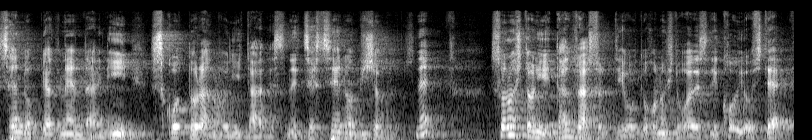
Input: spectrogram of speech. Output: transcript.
1600年代にスコットランドにいたですね絶世の美女なんですね。その人にダグラスっていう男の人がですね恋をして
